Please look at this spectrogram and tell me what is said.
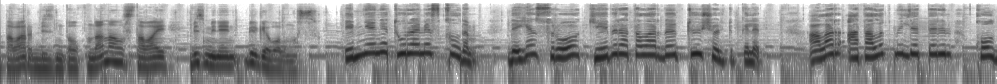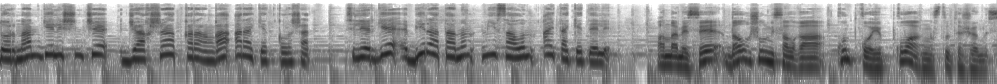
аталар биздин толкундан алыстабай биз менен бирге болуңуз. Эмнени туура эмес кылдым? Деген суроо кээ бир аталарды түйшөлтүп келет. Алар аталык милдеттерин колдорунан келишинче жакшы аткарганга аракет кылышат силерге бир атанын мисалын айта кетели. Анда эмесе дал ушул мисалга кунт коюп кулагыңызды төшөңүз.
